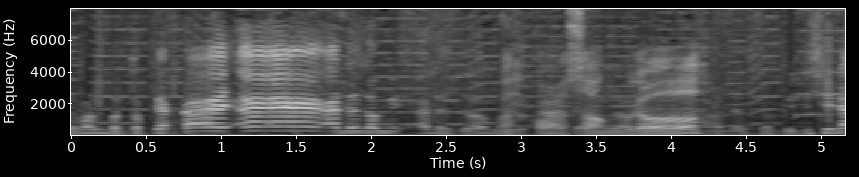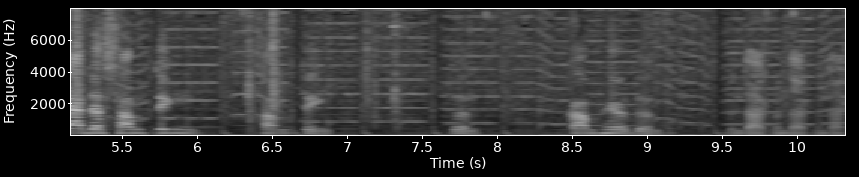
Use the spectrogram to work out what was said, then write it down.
Cuman bentuknya kayak eh, eh ada zombie, ada zombie. Ada kosong, zombie, Bro. Ada zombie. Di sini ada something, something. Dun, come here, Dun. Bentar, bentar, bentar.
